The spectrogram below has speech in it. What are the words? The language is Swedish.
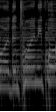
more than 24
